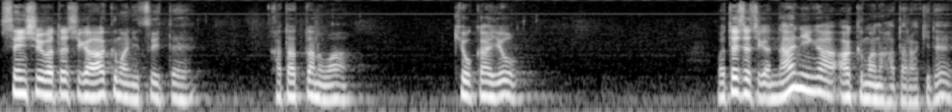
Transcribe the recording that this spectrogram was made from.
先週私が悪魔について語ったのは教会を私たちが何が悪魔の働きで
